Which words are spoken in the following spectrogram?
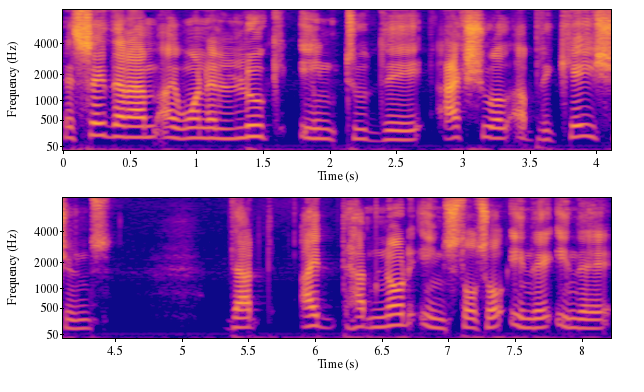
Let's say that I'm, I want to look into the actual applications that I have not installed. So in the in the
